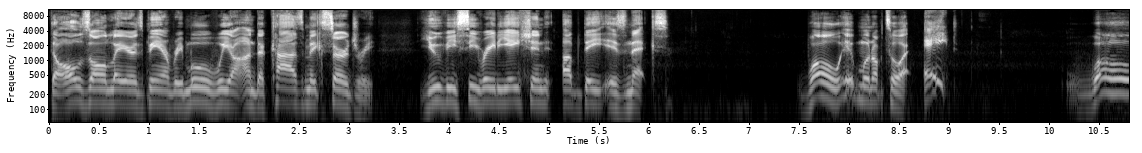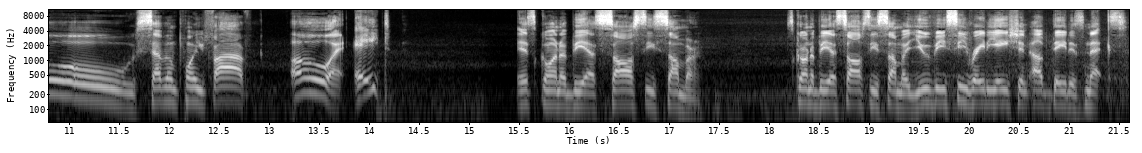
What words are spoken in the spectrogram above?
The ozone layer is being removed. We are under cosmic surgery. UVC radiation update is next. Whoa, it went up to an 8. Whoa, 7.5. Oh, an 8. It's going to be a saucy summer. It's going to be a saucy summer. UVC radiation update is next.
